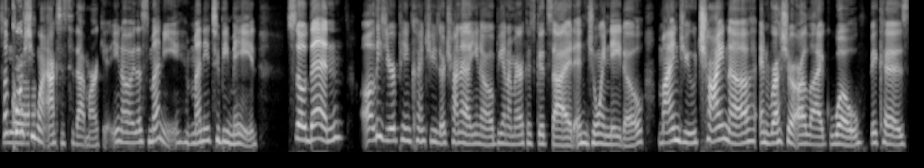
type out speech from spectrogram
So of course you want access to that market. You know, that's money, money to be made. So then all these European countries are trying to, you know, be on America's good side and join NATO. Mind you, China and Russia are like, whoa, because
